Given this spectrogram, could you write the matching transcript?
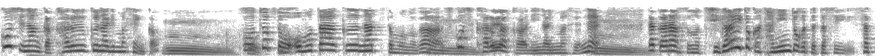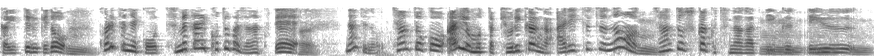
少しなんか軽くなりませんか、うん。こうちょっと重たくなってたものがうん。少し軽やかになりますよね。ねだからその違いとか他人とかって私さっきから言ってるけど、うん。これってねこう冷たい言葉じゃなくて、はい。なんていうの？ちゃんとこう愛を持った距離感がありつつの、うん。ちゃんと深くつながっていくっていう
